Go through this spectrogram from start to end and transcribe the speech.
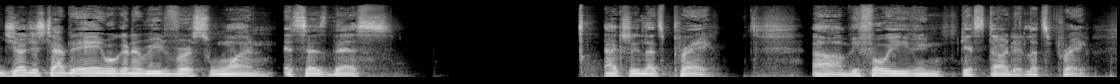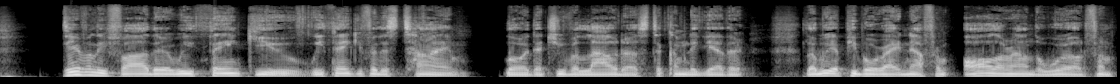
Judges chapter 8, we're going to read verse 1. It says this. Actually, let's pray. Uh, before we even get started, let's pray. Dear Heavenly Father, we thank you. We thank you for this time, Lord, that you've allowed us to come together. Lord, we have people right now from all around the world, from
